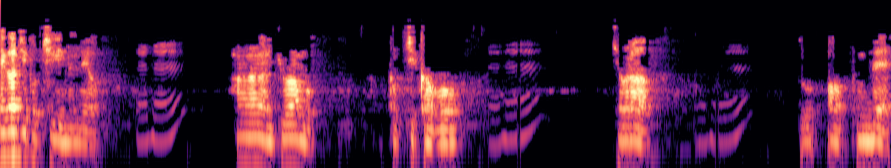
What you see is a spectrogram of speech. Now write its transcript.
세 가지 법칙이 있는데요. 음흠. 하나는 교환 법- 법칙하고 음흠. 결합, 음흠. 또, 어, 분배.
